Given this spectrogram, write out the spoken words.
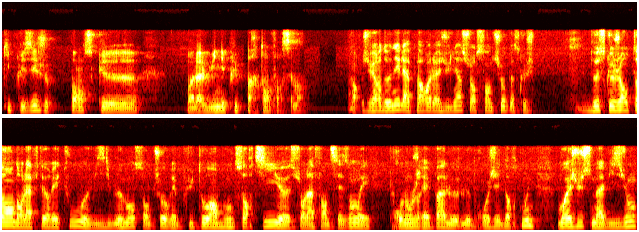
qui plus est, je pense que voilà, lui n'est plus partant forcément. Alors, je vais redonner la parole à Julien sur Sancho parce que de ce que j'entends dans l'after et tout, euh, visiblement Sancho aurait plutôt un bon de sortie euh, sur la fin de saison et prolongerait pas le, le projet Dortmund. Moi, juste ma vision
